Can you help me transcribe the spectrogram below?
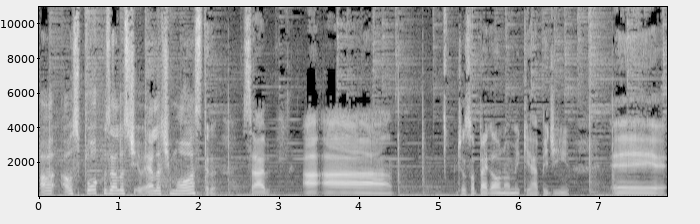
a, aos poucos ela te, ela te mostra, sabe? A, a deixa eu só pegar o nome aqui rapidinho. É,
